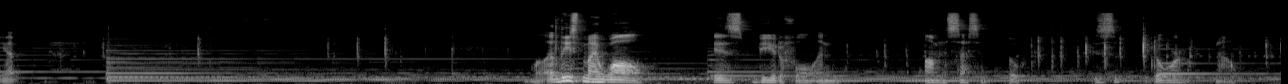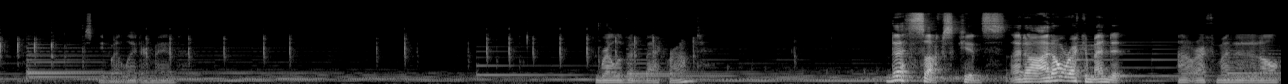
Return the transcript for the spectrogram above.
Yep. Well, at least my wall is beautiful and omniscient. Oh, is this a door? No. Just need my lighter, man. Relevant background. Death sucks, kids. I don't I don't recommend it. I don't recommend it at all.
